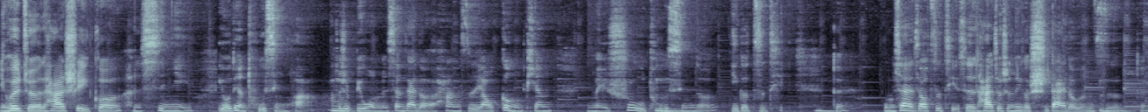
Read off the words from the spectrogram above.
你会觉得它是一个很细腻，有点图形化，就是比我们现在的汉字要更偏美术图形的一个字体。对，我们现在叫字体，其实它就是那个时代的文字。对。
